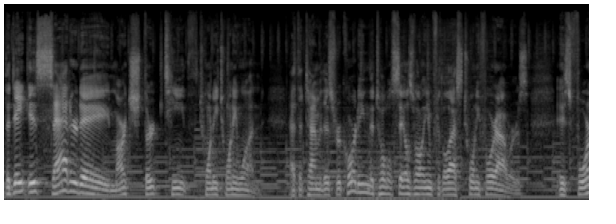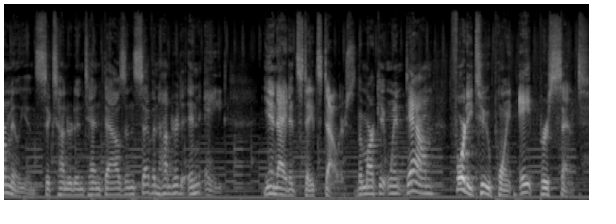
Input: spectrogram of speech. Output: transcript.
The date is Saturday, March 13th, 2021. At the time of this recording, the total sales volume for the last 24 hours is 4,610,708 United States dollars. The market went down 42.8%.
